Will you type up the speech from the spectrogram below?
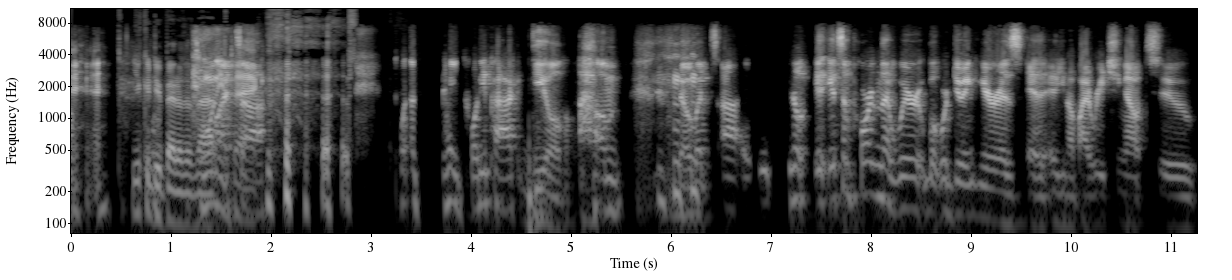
you can do better than that. But, uh, pack. hey, 20 pack deal. Um, no, but uh, you know, it, it's important that we're what we're doing here is uh, you know by reaching out to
